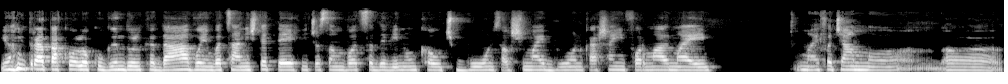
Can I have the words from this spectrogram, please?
Eu am intrat acolo cu gândul că da, voi învăța niște tehnici, o să învăț să devin un coach bun sau și mai bun, ca așa informal mai mai făceam uh, uh,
